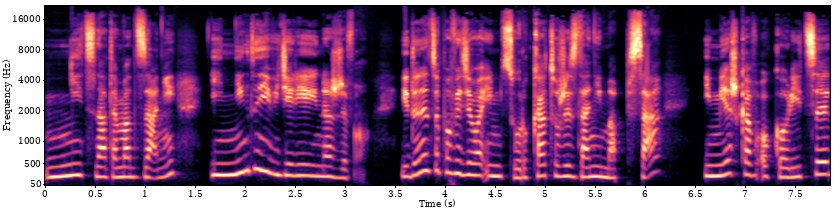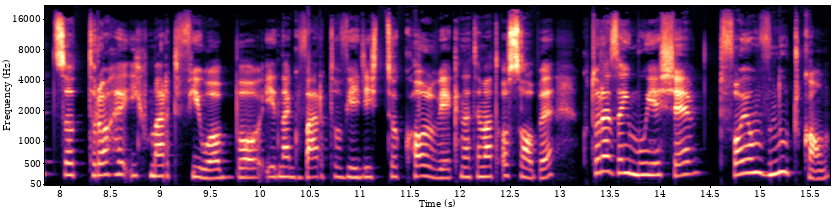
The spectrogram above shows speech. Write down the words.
nic na temat Zani i nigdy nie widzieli jej na żywo. Jedyne co powiedziała im córka to, że Zani ma psa i mieszka w okolicy, co trochę ich martwiło, bo jednak warto wiedzieć cokolwiek na temat osoby, która zajmuje się Twoją wnuczką.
